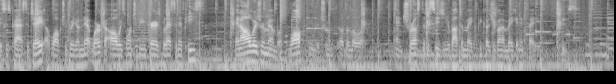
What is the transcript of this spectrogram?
This is Pastor Jay of Walk Truth Radio Network. I always want you to be encouraged, blessed, and at peace. And always remember, walk in the truth of the Lord and trust the decision you're about to make because you're going to make it in faith. Peace.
